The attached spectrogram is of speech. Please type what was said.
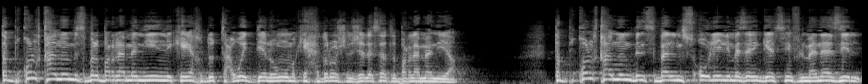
طبقوا القانون بالنسبة للبرلمانيين اللي كياخذوا التعويض ديالهم وما كيحضروش الجلسات البرلمانية. طبقوا القانون بالنسبة للمسؤولين اللي مازالين جالسين في المنازل.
